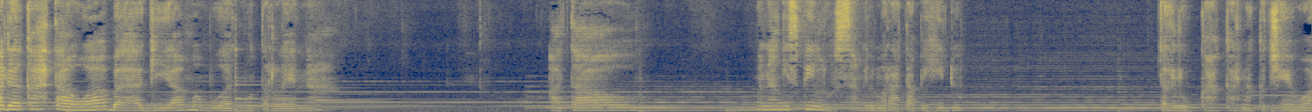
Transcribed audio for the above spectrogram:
Adakah tawa bahagia membuatmu terlena? Atau menangis pilu sambil meratapi hidup? Terluka karena kecewa?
